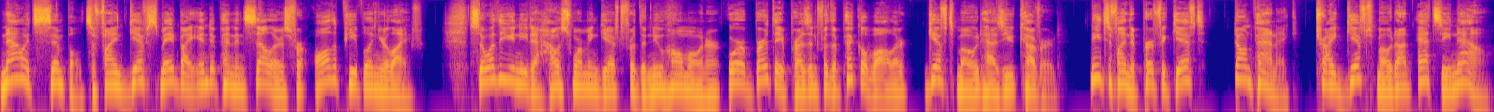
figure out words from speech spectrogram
Now it's simple to find gifts made by independent sellers for all the people in your life. So whether you need a housewarming gift for the new homeowner or a birthday present for the pickleballer, gift mode has you covered. Need to find the perfect gift? Don't panic. Try gift mode on Etsy now.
